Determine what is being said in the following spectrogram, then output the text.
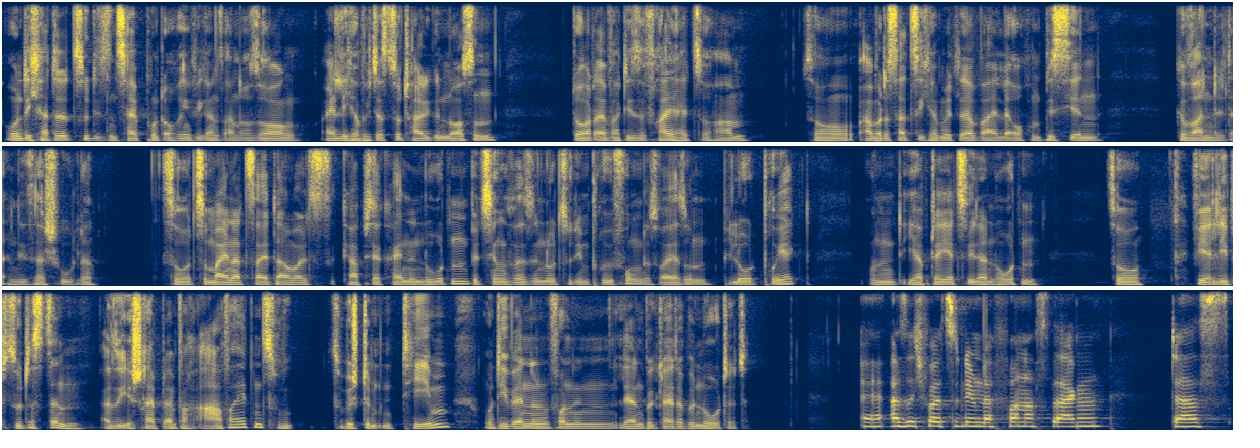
Und ich hatte zu diesem Zeitpunkt auch irgendwie ganz andere Sorgen. Eigentlich habe ich das total genossen, dort einfach diese Freiheit zu haben. So, aber das hat sich ja mittlerweile auch ein bisschen gewandelt an dieser Schule. So, zu meiner Zeit damals gab es ja keine Noten, beziehungsweise nur zu den Prüfungen. Das war ja so ein Pilotprojekt. Und ihr habt ja jetzt wieder Noten. So, wie erlebst du das denn? Also ihr schreibt einfach Arbeiten zu, zu bestimmten Themen und die werden dann von den Lernbegleitern benotet. Äh, also ich wollte zu dem davor noch sagen, dass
